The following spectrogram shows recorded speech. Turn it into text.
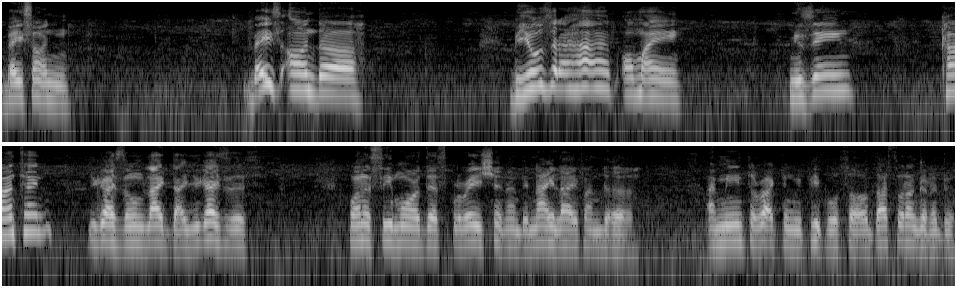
based on based on the views that I have on my museum content you guys don't like that you guys just want to see more of the exploration and the nightlife and the I mean interacting with people so that's what I'm gonna do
